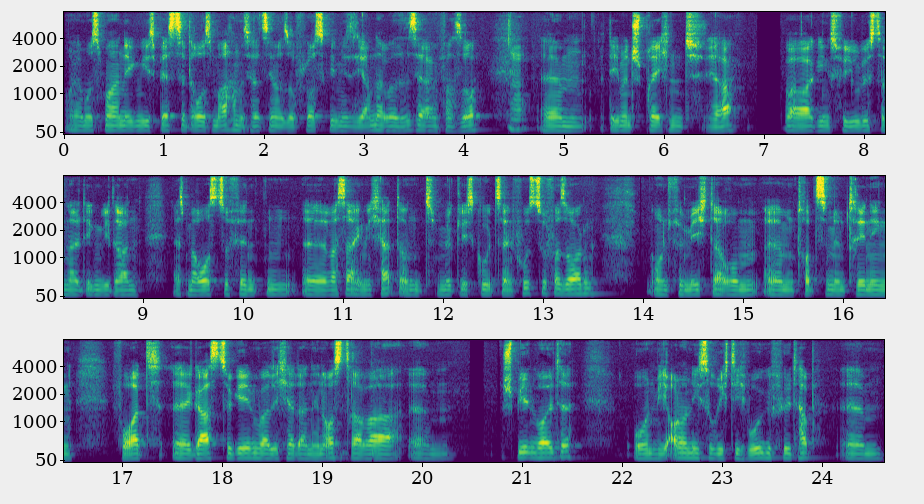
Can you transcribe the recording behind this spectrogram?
Und da muss man irgendwie das Beste draus machen. Das hört sich immer so floskelmäßig an, aber es ist ja einfach so. Ja. Ähm, dementsprechend, ja, ging es für Julius dann halt irgendwie dran, erstmal rauszufinden, äh, was er eigentlich hat und möglichst gut seinen Fuß zu versorgen. Und für mich darum, ähm, trotzdem im Training vor Ort äh, Gas zu geben, weil ich ja dann in Ostrava ähm, spielen wollte und mich auch noch nicht so richtig wohlgefühlt habe. Ähm,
